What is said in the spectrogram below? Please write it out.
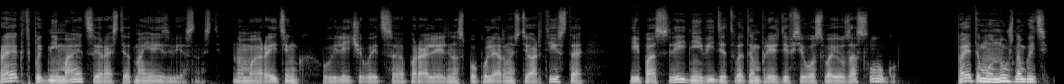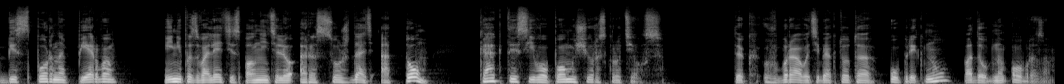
Проект поднимается и растет моя известность. Но мой рейтинг увеличивается параллельно с популярностью артиста, и последний видит в этом прежде всего свою заслугу. Поэтому нужно быть бесспорно первым и не позволять исполнителю рассуждать о том, как ты с его помощью раскрутился. Так в Браво тебя кто-то упрекнул подобным образом?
